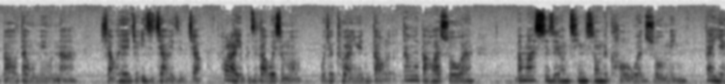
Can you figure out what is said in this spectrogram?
包，但我没有拿。”小黑就一直叫，一直叫。后来也不知道为什么，我就突然晕倒了。当我把话说完，妈妈试着用轻松的口吻说明。但眼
